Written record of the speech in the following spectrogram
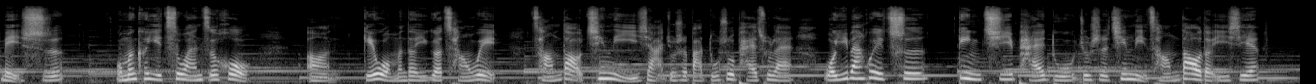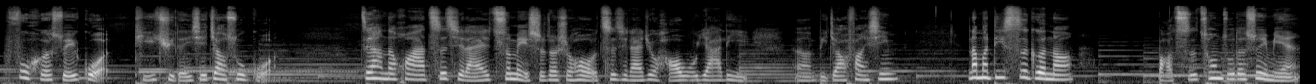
美食，我们可以吃完之后，嗯，给我们的一个肠胃、肠道清理一下，就是把毒素排出来。我一般会吃。定期排毒就是清理肠道的一些复合水果提取的一些酵素果，这样的话吃起来吃美食的时候吃起来就毫无压力，嗯，比较放心。那么第四个呢，保持充足的睡眠。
